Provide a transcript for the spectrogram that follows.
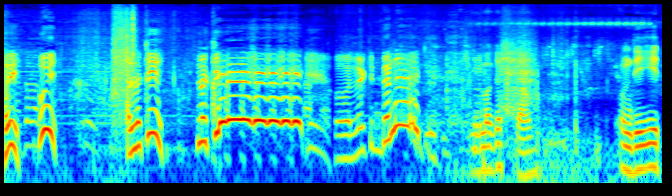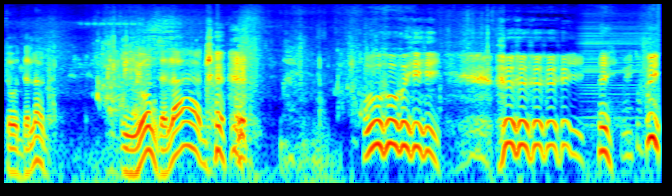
Hoy! Hoy! Ang laki! Laki! Oh, laki dalag! Hindi magasbang. Hindi ito, dalag. Iyon, dalag! Uy! Uy! Uy!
